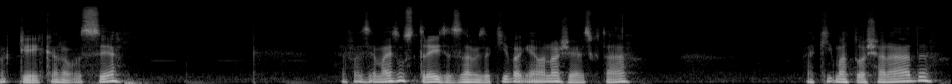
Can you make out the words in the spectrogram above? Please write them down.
Ok, cara, você vai fazer mais uns três exames aqui vai ganhar um analgésico, tá? Aqui matou a charada.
